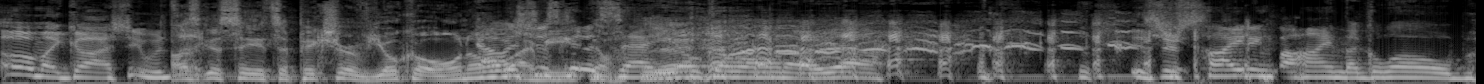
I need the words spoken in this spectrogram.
oh my gosh. It was, I was gonna say it's a picture of Yoko Ono. I was just mean, going to say Yoko Ono, yeah. is there, hiding behind the globe.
